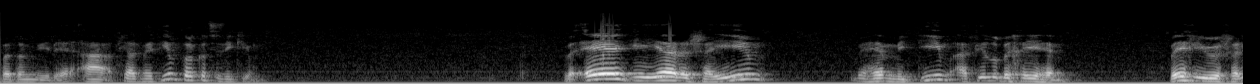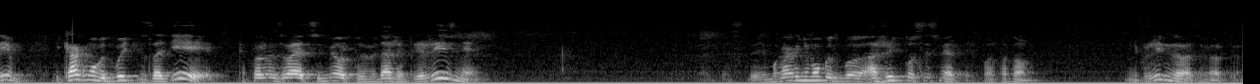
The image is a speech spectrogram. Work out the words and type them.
в этом мире, а Пхиатметим только Цадиким. В Эн и Я Рашаим Бехем Митим Афилу Бехаехем. Бехи Иерушалим. И как могут быть злодеи, которые называются мертвыми даже при жизни – как они могут ожить после смерти, потом? Не при жизни называются мертвыми.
